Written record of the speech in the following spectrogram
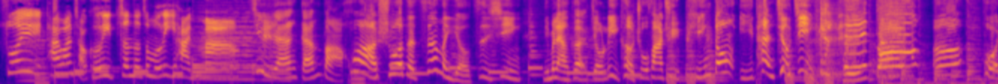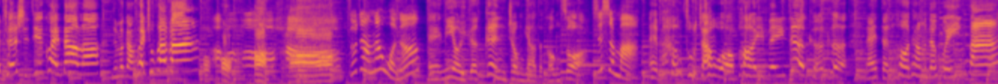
所以台湾巧克力真的这么厉害吗？既然敢把话说的这么有自信，你们两个就立刻出发去屏东一探究竟。屏东，嗯，火车时间快到了，你们赶快出发吧。哦哦哦，好。组长，那我呢？哎，你有一个更重要的工作是什么？哎，帮组长我泡一杯热可可，来等候他们的回音吧。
